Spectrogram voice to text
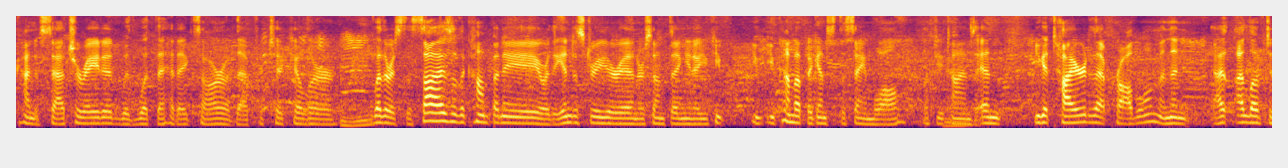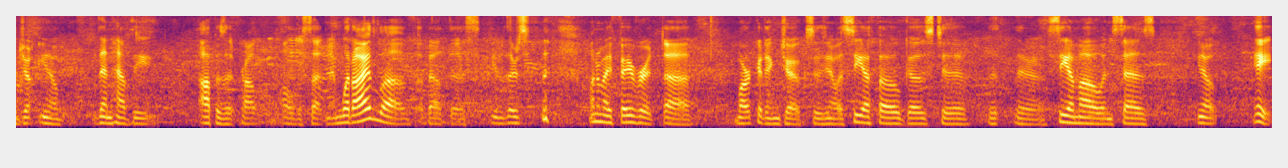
kind of saturated with what the headaches are of that particular, mm-hmm. whether it's the size of the company or the industry you're in or something. You know, you keep you, you come up against the same wall a few yeah. times, and you get tired of that problem. And then I, I love to, you know, then have the opposite problem all of a sudden. And what I love about this, you know, there's one of my favorite. Uh, marketing jokes is, you know, a CFO goes to the, the CMO and says, you know, hey,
